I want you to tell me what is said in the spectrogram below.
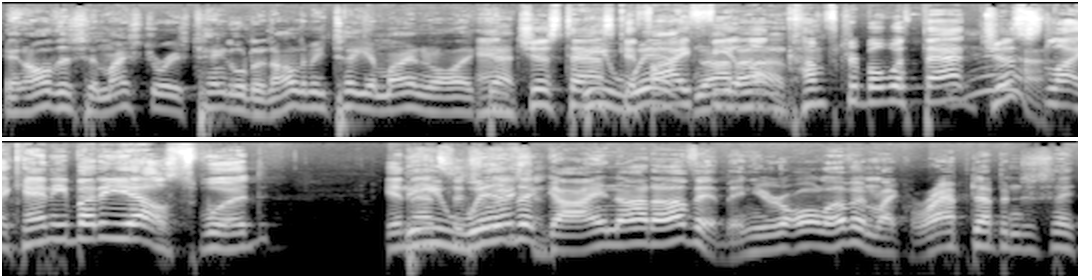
and all this, and my story's tangled, and all let me tell you mine, and all like and that. just Be ask if with, I feel of. uncomfortable with that, just like anybody else would. In be with the guy, not of him, and you're all of him, like wrapped up, and just say,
